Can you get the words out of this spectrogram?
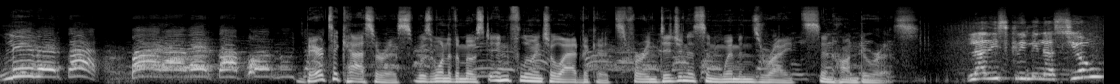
Libertad, libertad, para Berta por luchar. Berta Cáceres was one of the most influential advocates for indigenous and women's rights in Honduras. La discriminación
